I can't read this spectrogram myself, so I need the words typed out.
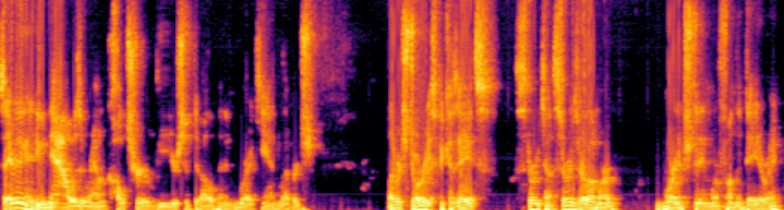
so everything I do now is around culture, leadership development, and where I can leverage leverage stories because hey, it's storytelling. Stories are a lot more more interesting, more fun than data, right?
